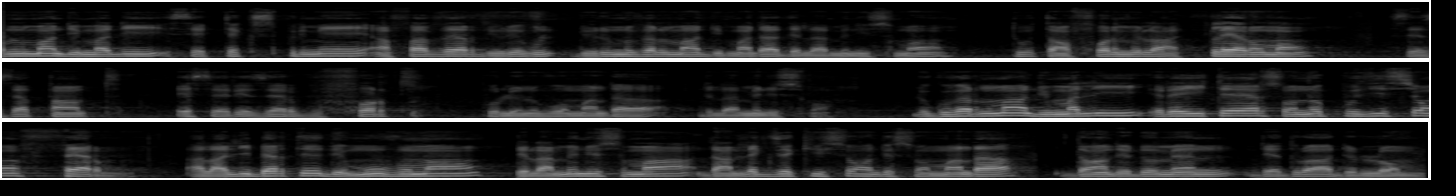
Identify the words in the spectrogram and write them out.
Le gouvernement du Mali s'est exprimé en faveur du, renouvellement du mandat de l'aménagement tout en formulant clairement ses attentes et ses réserves fortes pour le nouveau mandat de l'aménagement. Le gouvernement du Mali réitère son opposition ferme à la liberté de mouvement de l'aménagement dans l'exécution de son mandat dans le domaine des droits de l'homme.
